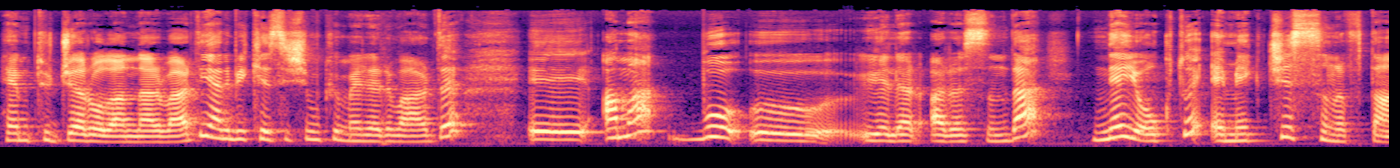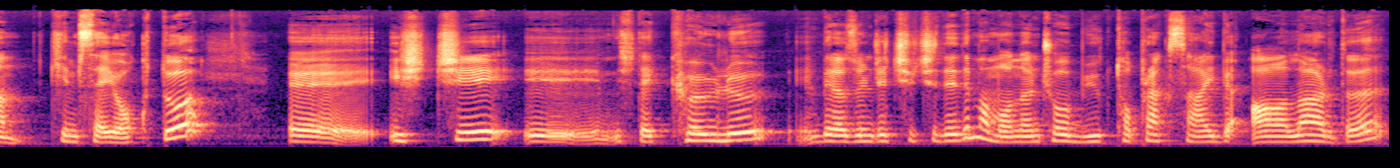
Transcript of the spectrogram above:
hem tüccar olanlar vardı. Yani bir kesişim kümeleri vardı. Ama bu üyeler arasında ne yoktu? Emekçi sınıftan kimse yoktu. E, işçi, e, işte köylü, biraz önce çiftçi dedim ama onların çoğu büyük toprak sahibi ağlardı,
